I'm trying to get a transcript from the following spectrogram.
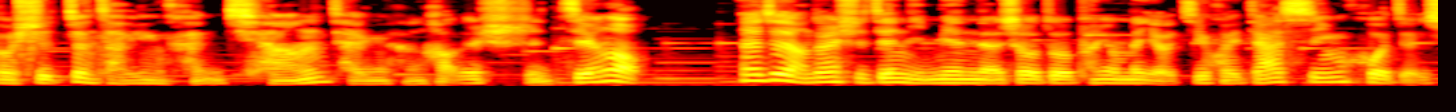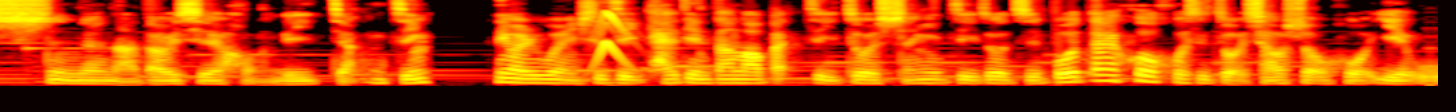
都是正财运很强、财运很好的时间哦。那这两段时间里面呢，受座朋友们有机会加薪，或者是呢拿到一些红利奖金。另外，如果你是自己开店当老板，自己做生意，自己做直播带货，或是做销售或业务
